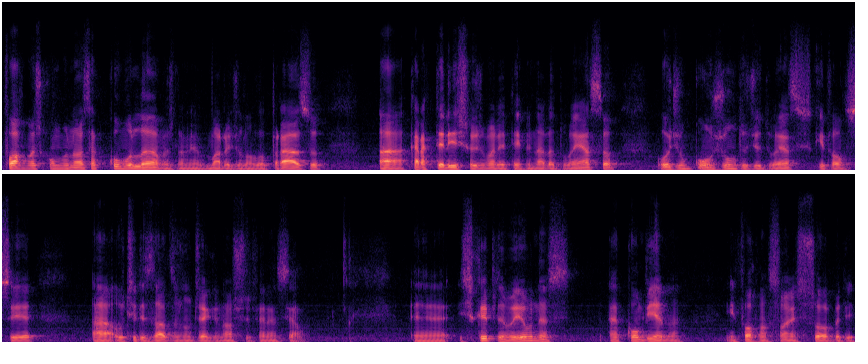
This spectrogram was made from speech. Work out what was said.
formas como nós acumulamos na memória de longo prazo a características de uma determinada doença ou de um conjunto de doenças que vão ser uh, utilizadas no diagnóstico diferencial. É, Script Illness é, combina informações sobre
